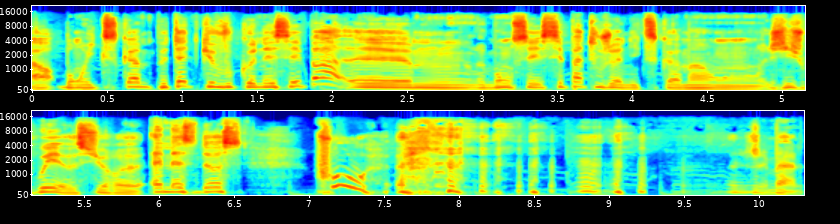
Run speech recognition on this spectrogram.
Alors bon, XCOM, peut-être que vous connaissez pas. Euh, bon, c'est pas tout jeune XCOM. Hein. J'y jouais euh, sur euh, MS-DOS. J'ai mal.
